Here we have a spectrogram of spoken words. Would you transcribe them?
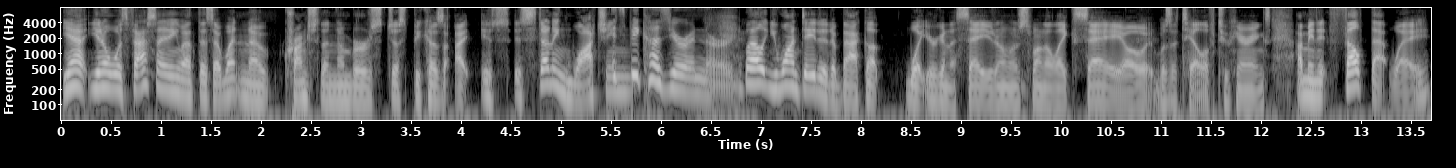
Yeah, you know what's fascinating about this? I went and I crunched the numbers just because I it's, it's stunning watching. It's because you're a nerd. Well, you want data to back up what you're going to say. You don't just want to like say, "Oh, it was a tale of two hearings." I mean, it felt that way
